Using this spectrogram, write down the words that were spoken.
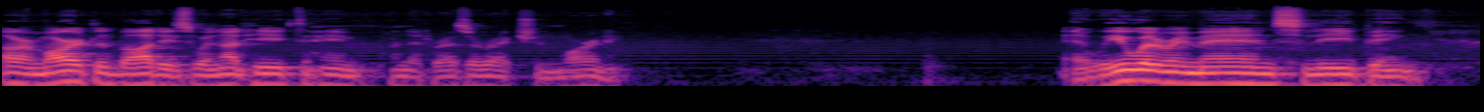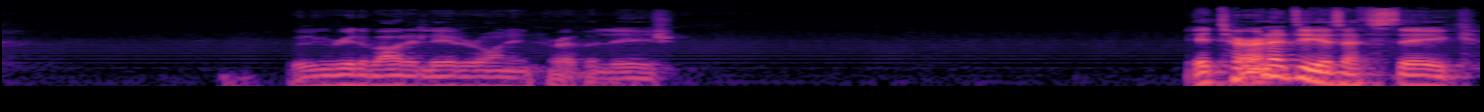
our mortal bodies will not heed to him on that resurrection morning and we will remain sleeping. We'll read about it later on in Revelation. Eternity is at stake.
